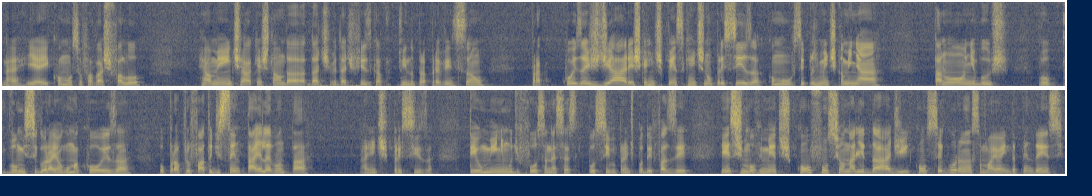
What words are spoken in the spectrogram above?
né? E aí, como o seu Favacho falou, realmente a questão da, da atividade física vindo para prevenção para coisas diárias que a gente pensa que a gente não precisa, como simplesmente caminhar, estar tá no ônibus, vou, vou me segurar em alguma coisa. O próprio fato de sentar e levantar, a gente precisa ter o mínimo de força necess... possível para a gente poder fazer esses movimentos com funcionalidade e com segurança, maior independência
